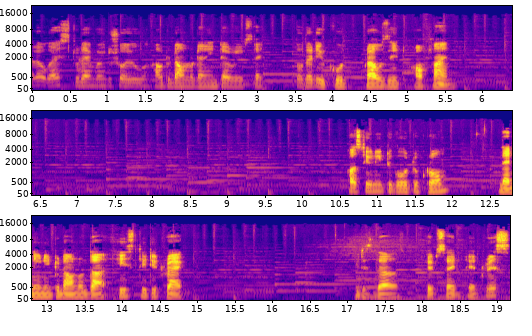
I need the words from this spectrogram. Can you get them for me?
Hello guys, today I'm going to show you how to download an entire website so that you could browse it offline. First you need to go to Chrome, then you need to download the HTTrack. It is the website address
